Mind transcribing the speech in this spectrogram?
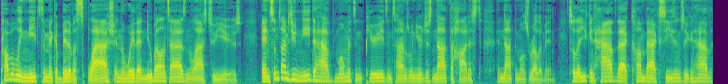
probably needs to make a bit of a splash in the way that New Balance has in the last two years. And sometimes you need to have moments and periods and times when you're just not the hottest and not the most relevant so that you can have that comeback season so you can have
